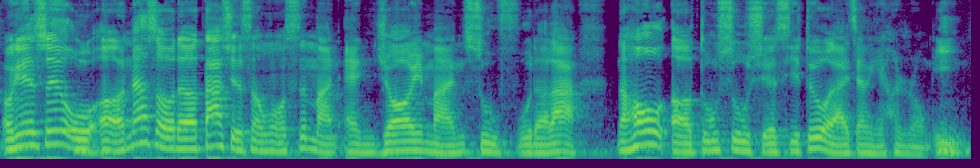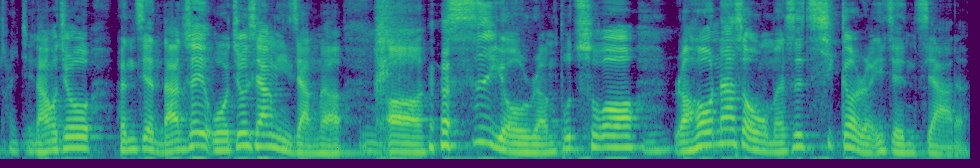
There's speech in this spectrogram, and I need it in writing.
OK，所以我呃那时候的大学生活是蛮 enjoy、蛮舒服的啦。然后呃读书学习对我来讲也很容易，然后就很简单。所以我就像你讲的，呃是有人不错。然后那时候我们是七个人一间家的。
